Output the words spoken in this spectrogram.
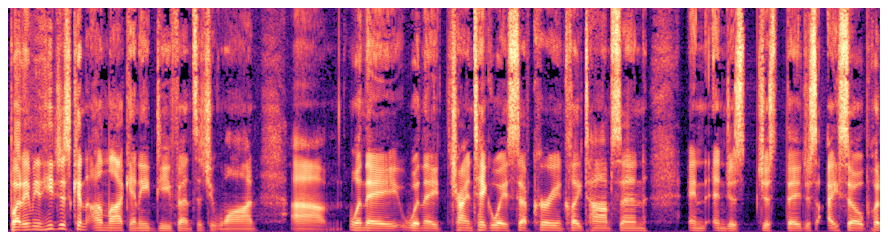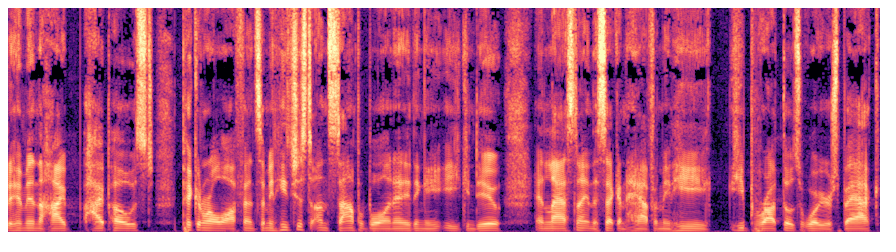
But I mean, he just can unlock any defense that you want. Um, when they when they try and take away Steph Curry and Klay Thompson, and and just just they just ISO put him in the high high post pick and roll offense. I mean, he's just unstoppable in anything he, he can do. And last night in the second half, I mean, he he brought those Warriors back.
